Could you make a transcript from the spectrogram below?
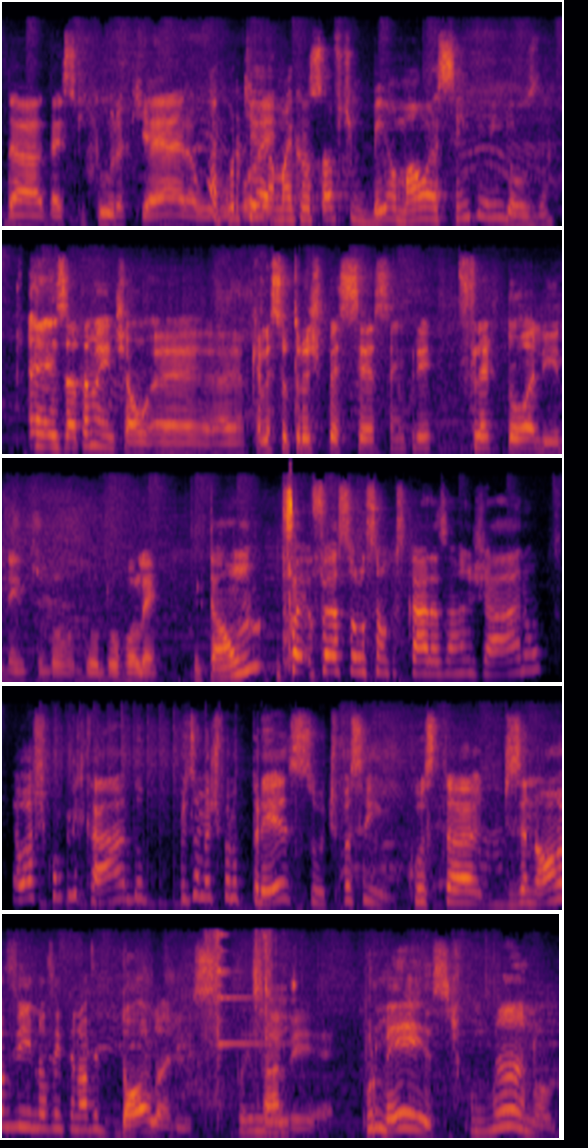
da, da estrutura que era. O, É porque rolê. a Microsoft, bem ou mal, é sempre Windows, né? É, exatamente. É, é, aquela estrutura de PC sempre flertou ali dentro do, do, do rolê. Então, foi, foi a solução que os caras arranjaram. Eu acho complicado, principalmente pelo preço. Tipo assim, custa R$19,99 dólares, Por sabe? Por mês. Tipo, mano,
